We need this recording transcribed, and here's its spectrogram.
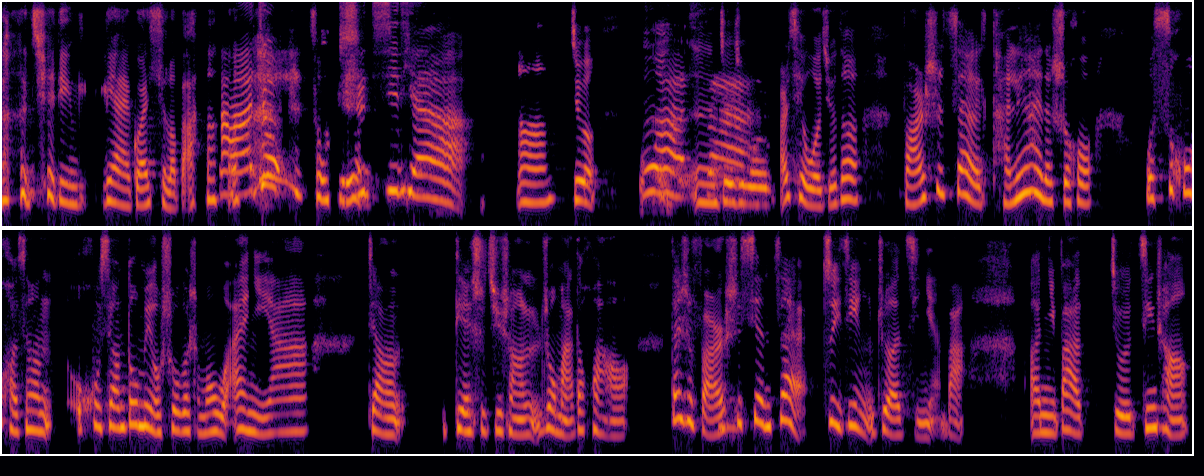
确定恋爱关系了吧？啊，就从十七天啊，嗯，就哇，嗯，就就，而且我觉得反而是在谈恋爱的时候，我似乎好像互相都没有说过什么“我爱你”呀，这样电视剧上肉麻的话哦。但是反而是现在最近这几年吧，啊，你爸就经常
